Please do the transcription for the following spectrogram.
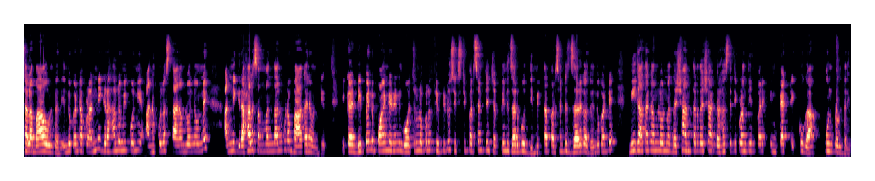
చాలా బాగుంటుంది ఎందుకంటే అప్పుడు అన్ని గ్రహాలు మీకు కొన్ని అనుకూల స్థానంలోనే ఉన్నాయి. అన్ని గ్రహాల సంబంధాలు కూడా బాగానే ఉంటాయి. ఇక్కడ డిపెండ్ పాయింట్ ఏంటంటే గోచరం లోపల ఫిఫ్టీ టు సిక్స్టీ పర్సెంట్ నేను చెప్పింది జరుగుద్ది. మిగతా పర్సెంట్ జరగదు. ఎందుకంటే మీ జాతకంలో ఉన్న దశ అంతర్దశ గ్రహస్థితి కూడా దీనిపైన ఇంపాక్ట్ ఎక్కువగా ఉంటుంటుంది.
